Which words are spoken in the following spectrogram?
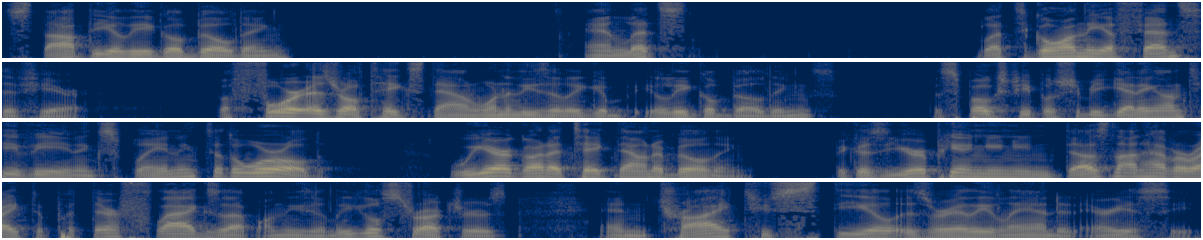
Stop the illegal building. And let's let's go on the offensive here. Before Israel takes down one of these illegal illegal buildings, the spokespeople should be getting on TV and explaining to the world, we are going to take down a building because the European Union does not have a right to put their flags up on these illegal structures and try to steal Israeli land in Area C.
